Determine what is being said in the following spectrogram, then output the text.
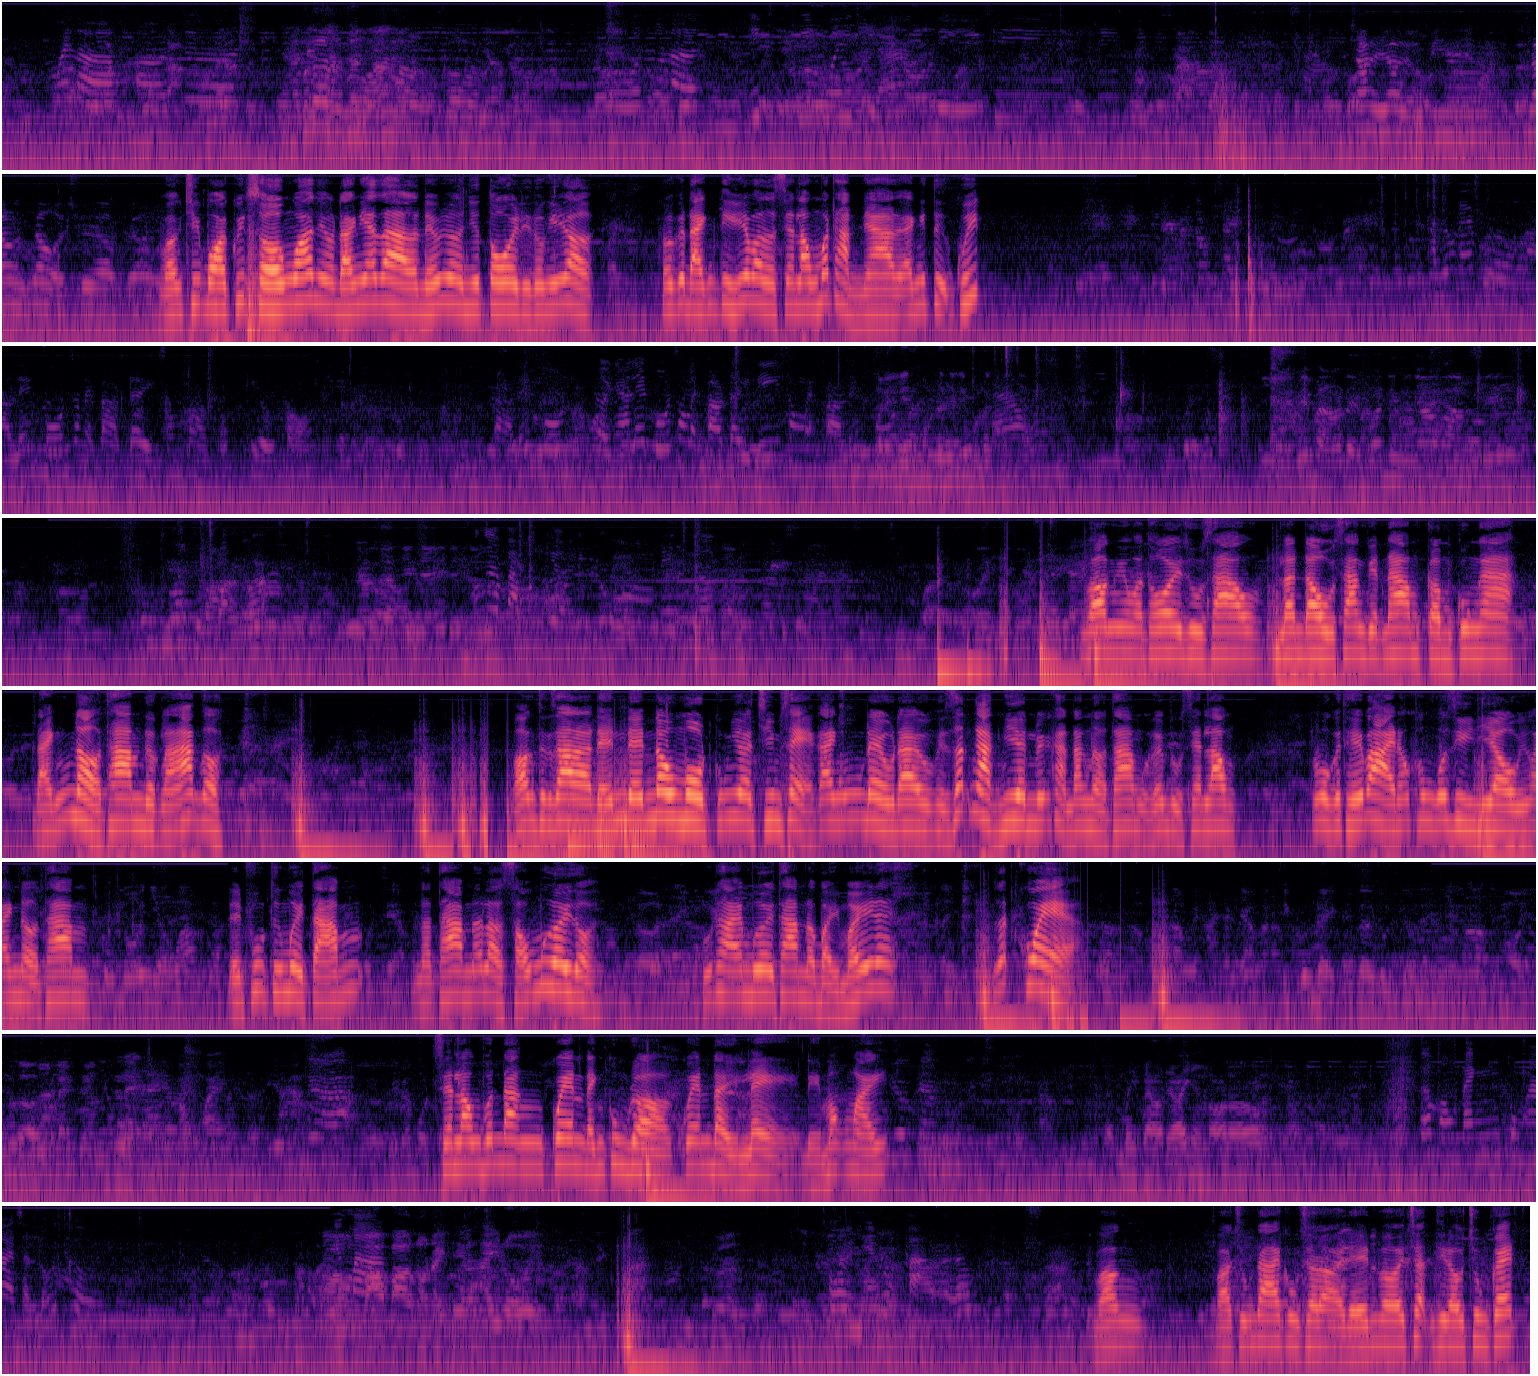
Vâng, chị boy quýt sớm quá nhưng mà đáng nhẽ ra là nếu như, như tôi thì tôi nghĩ là thôi cứ đánh tí bao giờ Sen Long mất hẳn nhà rồi anh ấy tự quýt. lúc đấy vừa bảo lên 4 xong lại bảo đẩy xong bảo các kiểu có bảo lên 4 ở nhà lên 4 xong lại bảo đẩy đi xong lại bảo lên 4 lên 4 lên 4 Mọi người bảo một kiểu mình cũng đi trước Vâng nhưng mà thôi, dù sao, lần đầu sang Việt Nam cầm cung Nga, đánh nở tham được là ác rồi. Vâng thực ra là đến đến nâu một cũng như là chim sẻ, các anh cũng đều đều phải rất ngạc nhiên với cái khả năng nở tham của game thủ Sen Long. Nó một cái thế bài nó không có gì nhiều, nhưng anh nở tham đến phút thứ 18 là tham đã là 60 rồi. Phút 20 tham là bảy mấy đấy. Rất khỏe. Sen Long vẫn đang quen đánh cung R, quen đẩy lẻ để móc máy. mình vào cho anh nó đâu Các ông đánh cung ai chẳng lỗi thời Nhưng mà vào vào nó đánh thế là hay rồi thôi em không bảo nữa đâu Vâng. Và chúng ta hãy cùng chờ đợi đến với trận thi đấu chung kết.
